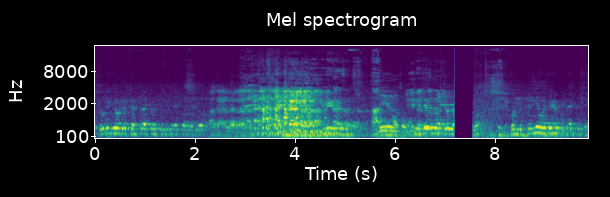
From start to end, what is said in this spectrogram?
ಶಿವಲಿಂಗೇಗೌಡರ ಕಾಂಟ್ರಾಕ್ಟ್ ಅಂತ? ಒಂದು ಧನ್ಯವಾದ ಹೇಳ್ಬೇಕಾಗ್ತದೆ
